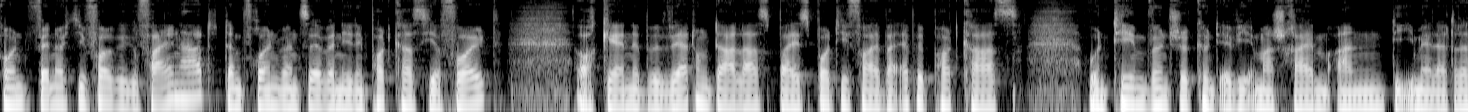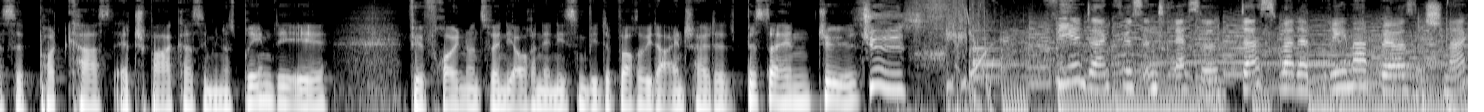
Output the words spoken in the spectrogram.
Und wenn euch die Folge gefallen hat, dann freuen wir uns sehr, wenn ihr dem Podcast hier folgt. Auch gerne Bewertung da lasst bei Spotify, bei Apple Podcasts. Und Themenwünsche könnt ihr wie immer schreiben an die E-Mail-Adresse podcast.sparkasse-bremen.de. Wir freuen uns, wenn ihr auch in der nächsten Woche wieder einschaltet. Bis dahin, tschüss. Tschüss. Vielen Dank fürs Interesse. Das war der Bremer Börsenschnack,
